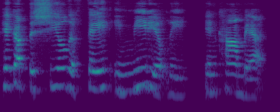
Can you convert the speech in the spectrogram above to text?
Pick up the shield of faith immediately in combat.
